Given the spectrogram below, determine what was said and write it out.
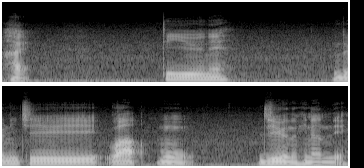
はい。っていうね。土日はもう自由の日なんで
